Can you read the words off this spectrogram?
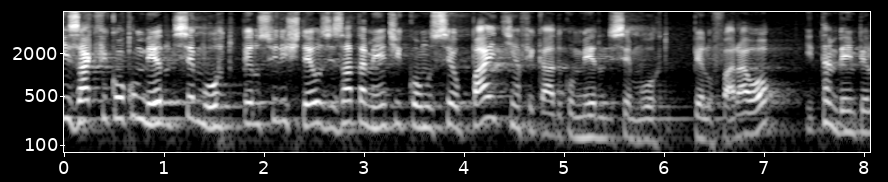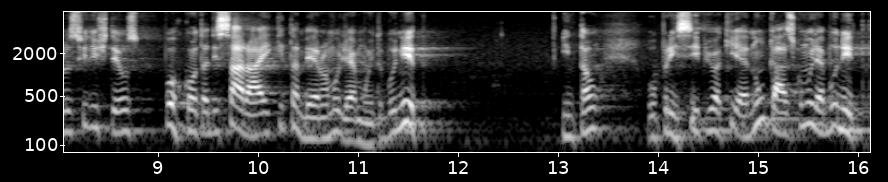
Isaac ficou com medo de ser morto pelos filisteus, exatamente como seu pai tinha ficado com medo de ser morto pelo Faraó e também pelos filisteus, por conta de Sarai, que também era uma mulher muito bonita. Então, o princípio aqui é: num caso com mulher bonita,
